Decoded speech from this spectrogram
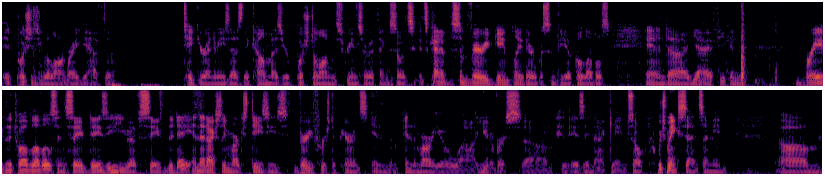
it pushes you along right? You have to take your enemies as they come as you're pushed along the screen sort of thing. So it's it's kind of some varied gameplay there with some vehicle levels. And uh, yeah if you can brave the 12 levels and save daisy you have saved the day. And that actually marks daisy's very first appearance in the in the mario uh, universe um, is in that game. So which makes sense. I mean um,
